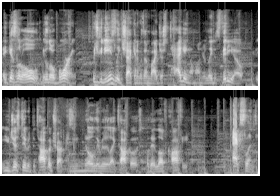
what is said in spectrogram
It gets a little old, get a little boring. But you can easily check in with them by just tagging them on your latest video that you just did with the taco truck because you know they really like tacos or they love coffee. Excellent,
